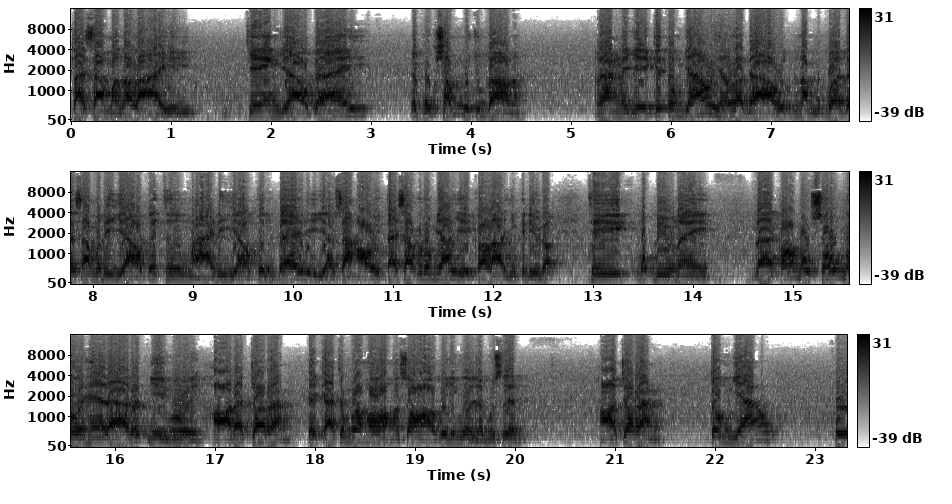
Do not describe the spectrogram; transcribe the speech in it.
Tại sao mà nó lại chen vào cái cái cuộc sống của chúng ta nữa rằng là gì? Cái tôn giáo thì nó là đạo, nó nằm một bên, tại sao mà đi vào cái thương mại, đi vào kinh tế, đi vào xã hội? Tại sao cái tôn giáo gì có lại những cái điều đó? Thì một điều này là có một số người hay là rất nhiều người họ đã cho rằng, kể cả trong đó họ số họ của những người là Muslim, họ cho rằng tôn giáo của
